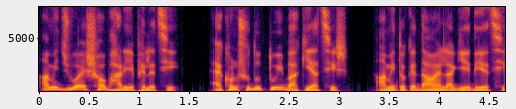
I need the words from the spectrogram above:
আমি জুয়ায় সব হারিয়ে ফেলেছি। এখন শুধু তুই বাকি আছিস। আমি তোকে দাওয়ায় লাগিয়ে দিয়েছি।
